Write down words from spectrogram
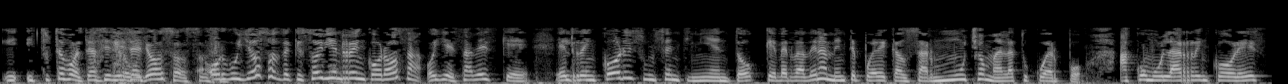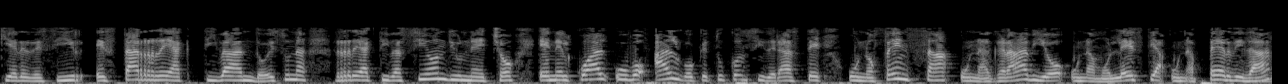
y, tú te volteas y dices orgullosos. orgullosos de que soy bien rencorosa. Oye sabes que el rencor es un sentimiento que verdaderamente puede causar mucho mal a tu cuerpo. Acumular rencores quiere decir estar reactivando. Es una reactivación de un hecho en el cual hubo algo que tú consideraste una ofensa un agravio una molestia una pérdida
